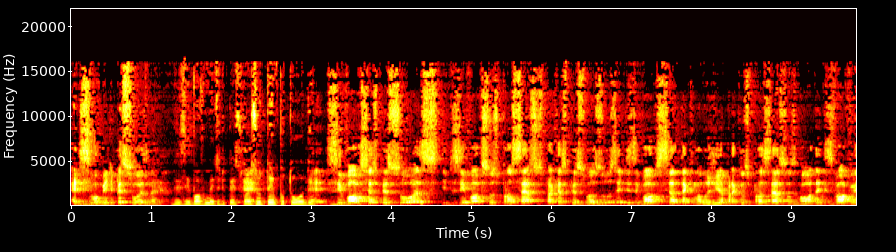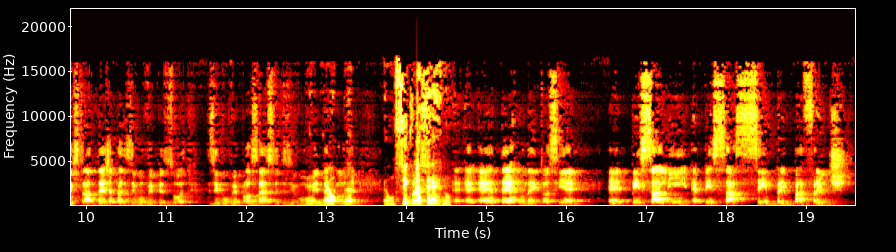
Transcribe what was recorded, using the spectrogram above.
É desenvolvimento de pessoas, né? Desenvolvimento de pessoas é, o tempo todo. É, desenvolve-se as pessoas e desenvolve-se os processos para que as pessoas usem, desenvolve-se a tecnologia para que os processos rodem, desenvolve uma estratégia para desenvolver pessoas, desenvolver processos, desenvolver é, é tecnologia. É, é, um ciclo eterno. É, é, eterno, né? Então, assim, é, é pensar Lean é pensar sempre para frente.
